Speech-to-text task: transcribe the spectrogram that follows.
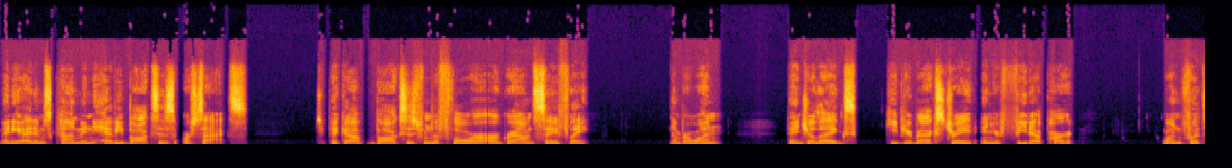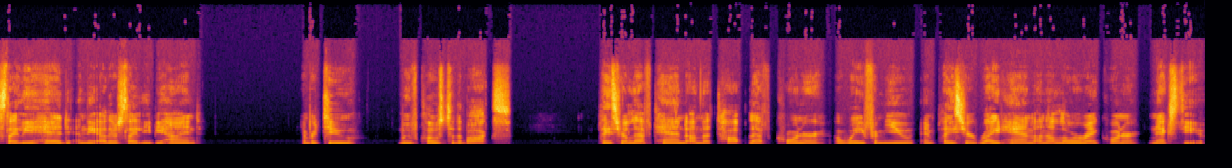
Many items come in heavy boxes or sacks. To pick up boxes from the floor or ground safely. Number one, bend your legs, keep your back straight and your feet apart. One foot slightly ahead and the other slightly behind. Number two, move close to the box. Place your left hand on the top left corner away from you and place your right hand on the lower right corner next to you.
